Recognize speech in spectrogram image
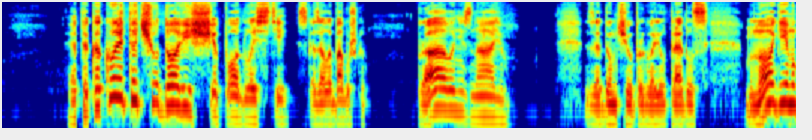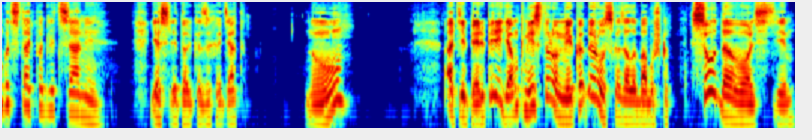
— Это какое-то чудовище подлости, — сказала бабушка. — Право не знаю, — задумчиво проговорил Трэддлс. — Многие могут стать подлецами, если только захотят. — Ну, а теперь перейдем к мистеру Микоберу, — сказала бабушка. — С удовольствием,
